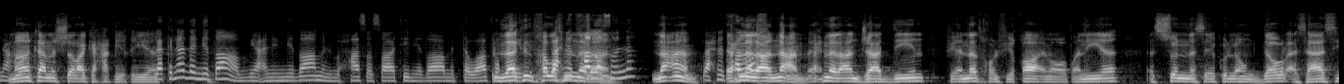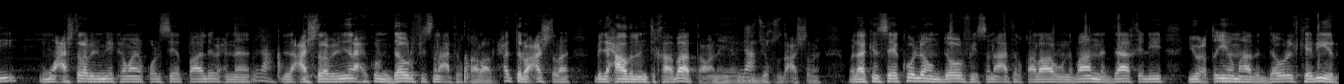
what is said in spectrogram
نعم. ما كان الشراكة حقيقية. لكن هذا النظام يعني النظام المحاصصاتي نظام التوافق. لكن نتخلص منه نتخلص الآن. منه؟ نعم. إحنا؟ الآن نعم. إحنا الآن جادين في أن ندخل في قائمة وطنية. السنة سيكون لهم دور أساسي مو 10% كما يقول السيد طالب. إحنا نعم. ال 10% راح يكون دور في صناعة القرار. حتى لو 10 بلحاظ الانتخابات طبعا هي نعم. يجوز يقصد 10 ولكن سيكون لهم دور في صناعة القرار ونظامنا الداخلي يعطيهم هذا الدور الكبير.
